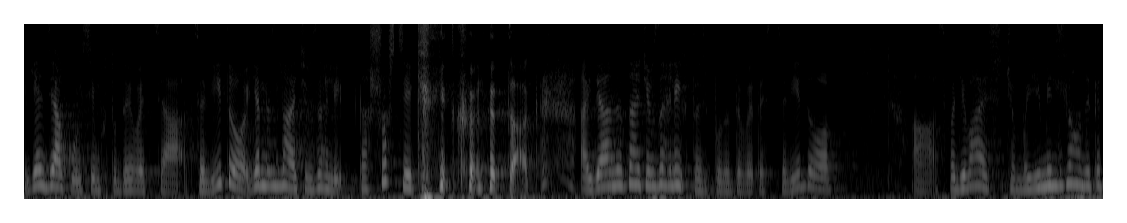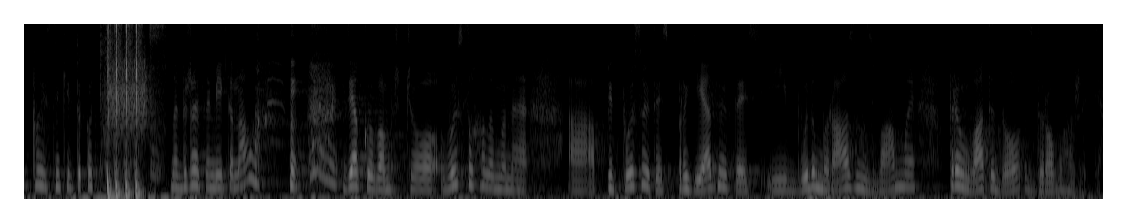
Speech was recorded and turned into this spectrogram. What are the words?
Я дякую всім, хто дивиться це відео. Я не знаю, чи взагалі та що ж цією квіткою не так. А я не знаю, чи взагалі хтось буде дивитись це відео. Сподіваюсь, що мої мільйони підписників тако набіжать на мій канал. Дякую вам, що вислухали мене. Підписуйтесь, приєднуйтесь і будемо разом з вами прямувати до здорового життя.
